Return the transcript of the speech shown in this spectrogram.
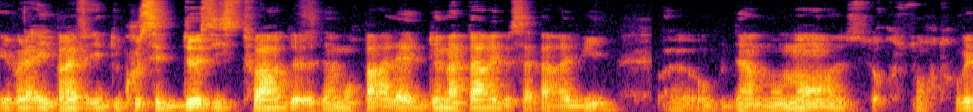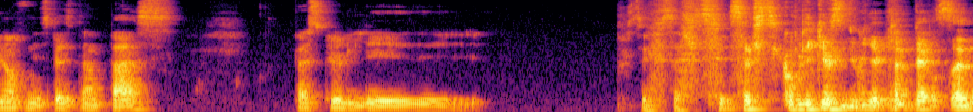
Et voilà, et bref, et du coup, ces deux histoires d'amour parallèle, de ma part et de sa part à lui, euh, au bout d'un moment, euh, se sont retrouvés dans une espèce d'impasse parce que les c'est compliqué parce que du coup il y a plein de personnes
